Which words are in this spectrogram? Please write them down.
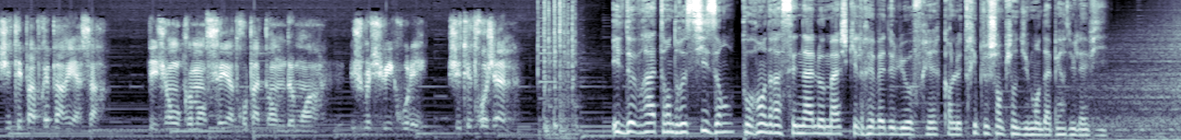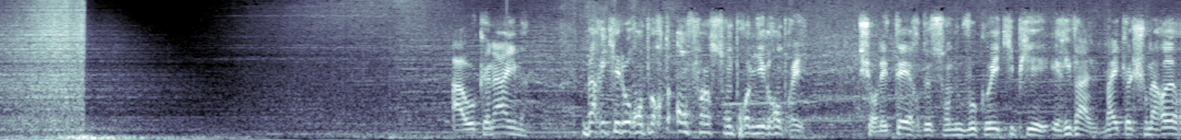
J'étais pas préparé à ça. Les gens ont commencé à trop attendre de moi. Je me suis écroulé. J'étais trop jeune. Il devra attendre six ans pour rendre à Senna l'hommage qu'il rêvait de lui offrir quand le triple champion du monde a perdu la vie. À Hockenheim, Barrichello remporte enfin son premier Grand Prix. Sur les terres de son nouveau coéquipier et rival Michael Schumacher,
